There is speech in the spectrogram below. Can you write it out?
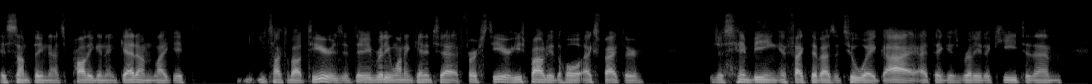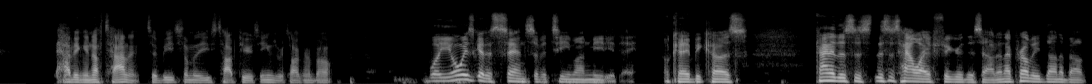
is something that's probably going to get him. Like if you talked about tiers, if they really want to get into that first tier, he's probably the whole X factor. Just him being effective as a two way guy, I think, is really the key to them having enough talent to beat some of these top tier teams we're talking about well, you always get a sense of a team on media day, okay? Because kind of this is this is how I figured this out, and I've probably done about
